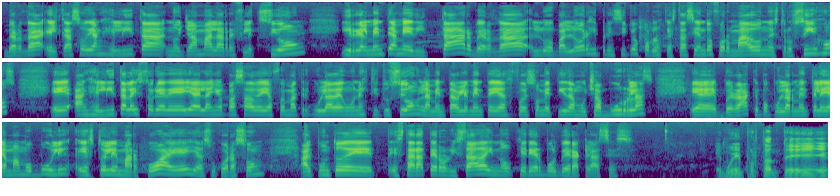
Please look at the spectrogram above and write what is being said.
¿verdad? El caso de Angelita nos llama a la reflexión y realmente a meditar, ¿verdad? Los valores y principios por los que están siendo formados nuestros hijos. Eh, Angelita, la historia de ella, el año pasado ella fue matriculada en una institución, lamentablemente ella fue sometida a muchas burlas, eh, ¿verdad? Que popularmente le llamamos bullying. Esto le marcó a ella, a su corazón, al punto de estar aterrorizada y no querer volver a clases. Es muy importante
